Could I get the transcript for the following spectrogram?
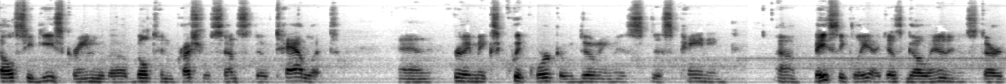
LCD screen with a built-in pressure-sensitive tablet and really makes quick work of doing this, this painting. Uh, basically, I just go in and start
